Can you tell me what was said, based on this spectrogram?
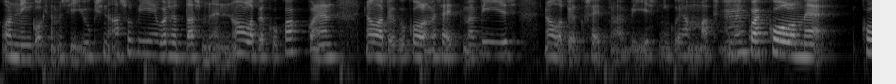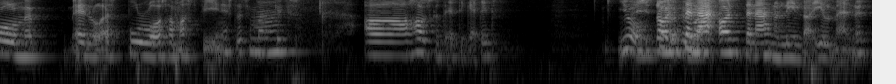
on niinku tämmöisiä yksin asuvia, niin voisi ottaa semmoinen 0,2, 0,375, 0,75 niinku ihan maks. Mm. kolme, kolme erilaista pulloa samasta viinistä esimerkiksi. Mm. Uh, hauskat etiketit. Joo, no, olisitte, nä- olisitte nähnyt Linda ilmeen nyt.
